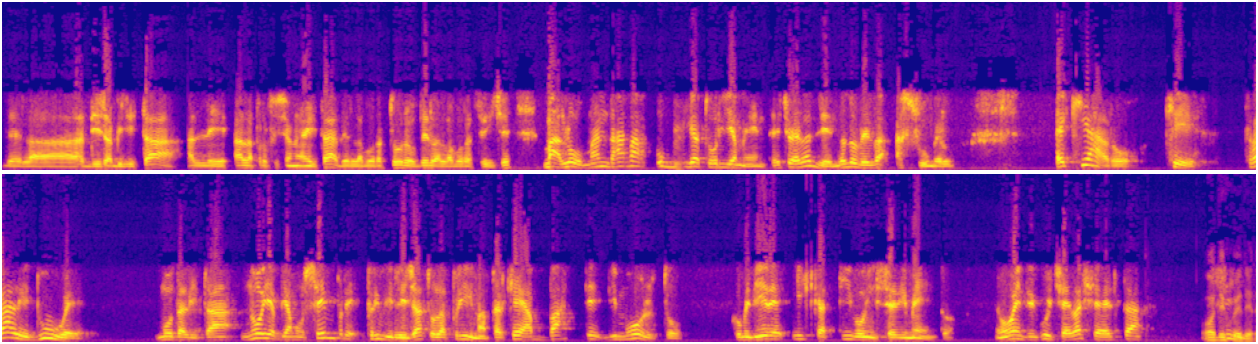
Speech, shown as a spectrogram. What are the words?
della disabilità, alle, alla professionalità del lavoratore o della lavoratrice, ma lo mandava obbligatoriamente, cioè l'azienda doveva assumerlo. È chiaro che tra le due modalità noi abbiamo sempre privilegiato la prima perché abbatte di molto, come dire, il cattivo inserimento. Nel momento in cui c'è la scelta sì,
